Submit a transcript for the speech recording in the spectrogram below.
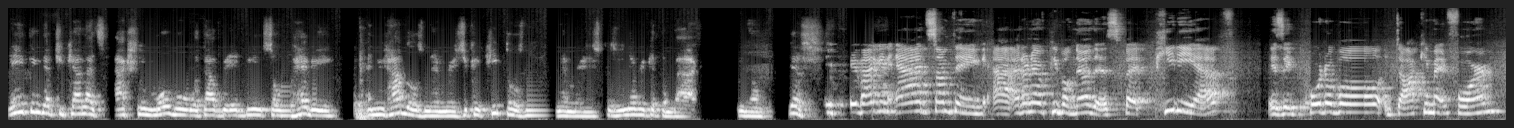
anything that you can that's actually mobile without it being so heavy. And you have those memories. You can keep those memories because we never get them back. You know, yes. If, if I can add something, uh, I don't know if people know this, but PDF is a portable document form.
